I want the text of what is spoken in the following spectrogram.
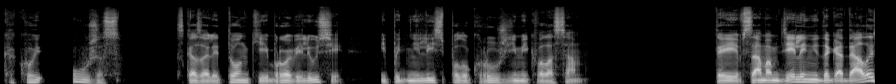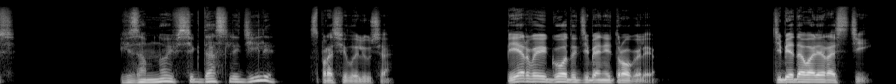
«Какой ужас», — сказали тонкие брови Люси и поднялись полукружьями к волосам. «Ты в самом деле не догадалась?» «И за мной всегда следили?» — спросила Люся. «Первые годы тебя не трогали. Тебе давали расти.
